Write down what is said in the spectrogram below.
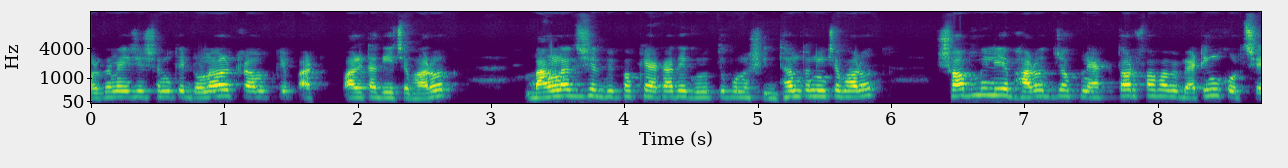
অর্গানাইজেশনকে ডোনাল্ড ট্রাম্পকে পাল্টা দিয়েছে ভারত, বাংলাদেশের বিপক্ষে একাধিক গুরুত্বপূর্ণ সিদ্ধান্ত নিয়েছে ভারত, সব মিলিয়ে ভারত যখন একতরফাভাবে ব্যাটিং করছে,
